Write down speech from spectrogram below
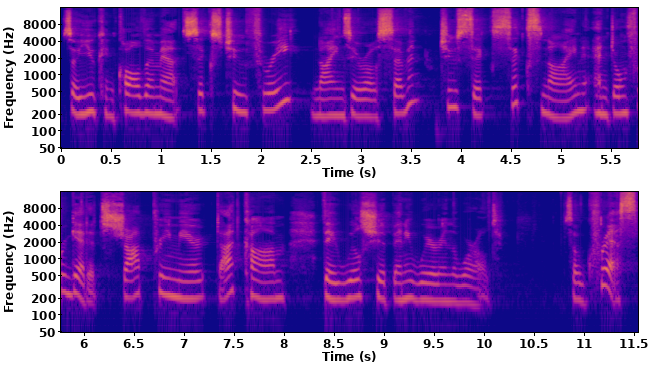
So you can call them at 623 907 2669. And don't forget, it's shoppremier.com. They will ship anywhere in the world. So, Chris.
